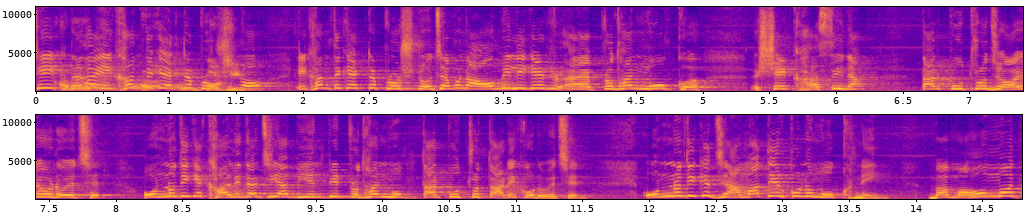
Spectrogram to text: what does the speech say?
ঠিক দাদা এখান থেকে একটা প্রশ্ন এখান থেকে একটা প্রশ্ন যেমন আওয়ামী লীগের প্রধান মুখ শেখ হাসিনা তার পুত্র জয়ও রয়েছেন। অন্যদিকে খালেদা জিয়া বিএনপির প্রধান মুখ, তার পুত্র তারেকও রয়েছেন। অন্যদিকে জামাতের কোনো মুখ নেই বা মোহাম্মদ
